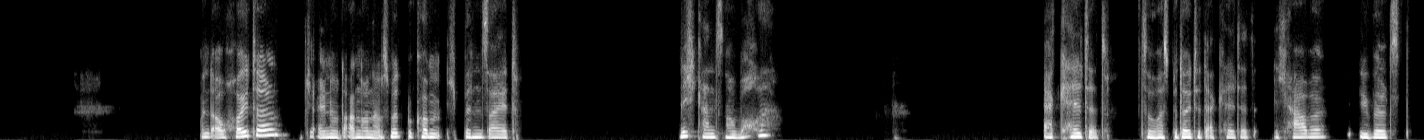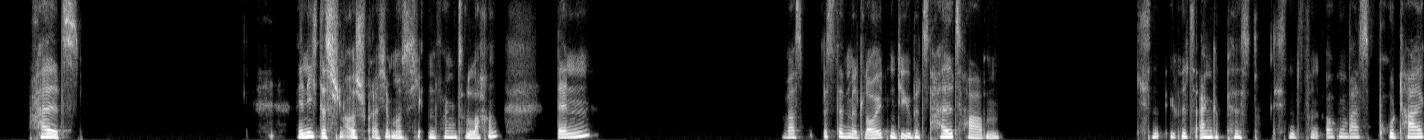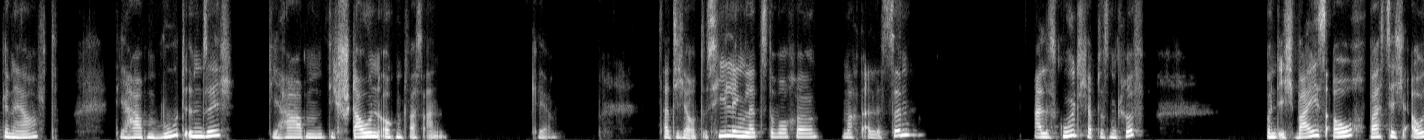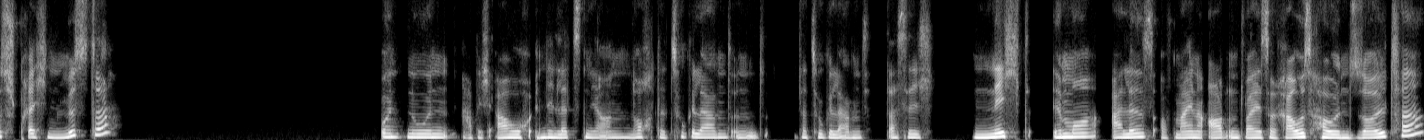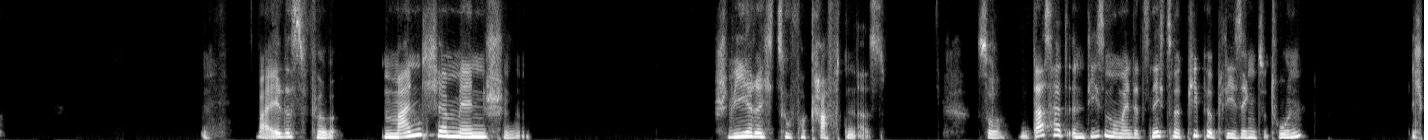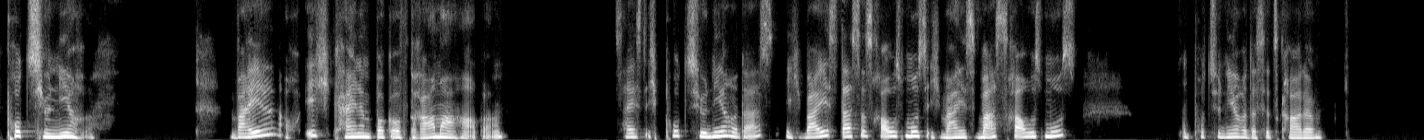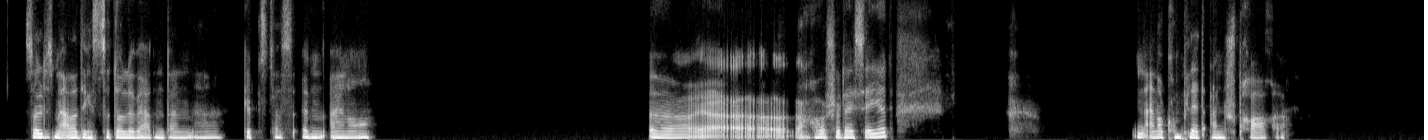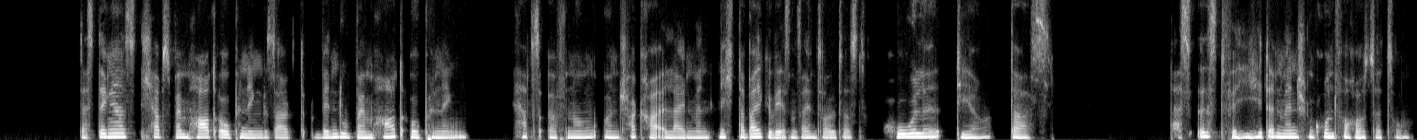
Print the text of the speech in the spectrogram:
Und auch heute, die einen oder anderen haben es mitbekommen, ich bin seit nicht ganz einer Woche, erkältet. So, was bedeutet erkältet? Ich habe übelst Hals. Wenn ich das schon ausspreche, muss ich anfangen zu lachen. Denn was ist denn mit Leuten, die übelst Hals haben? Die sind übelst angepisst. Die sind von irgendwas brutal genervt. Die haben Wut in sich. Die haben, die stauen irgendwas an. Okay. Jetzt hatte ich auch das Healing letzte Woche. Macht alles Sinn. Alles gut. Ich habe das im Griff. Und ich weiß auch, was ich aussprechen müsste. Und nun habe ich auch in den letzten Jahren noch dazugelernt und dazugelernt, dass ich nicht immer alles auf meine Art und Weise raushauen sollte, weil das für manche Menschen schwierig zu verkraften ist. So, das hat in diesem Moment jetzt nichts mit People-Pleasing zu tun. Ich portioniere, weil auch ich keinen Bock auf Drama habe. Das heißt, ich portioniere das. Ich weiß, dass es raus muss. Ich weiß, was raus muss. Und portioniere das jetzt gerade. Sollte es mir allerdings zu dolle werden, dann äh, gibt es das in einer äh, how should I say it? In einer Komplettansprache. Das Ding ist, ich habe es beim Heart Opening gesagt, wenn du beim Heart Opening Herzöffnung und Chakra-Alignment nicht dabei gewesen sein solltest, hole dir das. Das ist für jeden Menschen Grundvoraussetzung.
